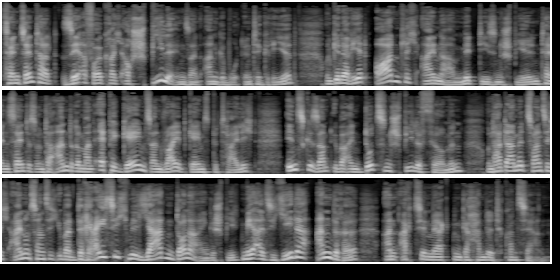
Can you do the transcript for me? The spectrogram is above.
Tencent hat sehr erfolgreich auch Spiele in sein Angebot integriert und generiert ordentlich Einnahmen mit diesen Spielen. Tencent ist unter anderem an Epic Games, an Riot Games beteiligt, insgesamt über ein Dutzend Spielefirmen und hat damit 2021 über 30 Milliarden Dollar eingespielt, mehr als jeder andere an Aktienmärkten gehandelte Konzern.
